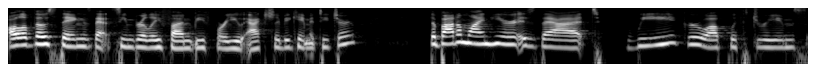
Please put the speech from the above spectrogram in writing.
All of those things that seemed really fun before you actually became a teacher. The bottom line here is that we grew up with dreams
